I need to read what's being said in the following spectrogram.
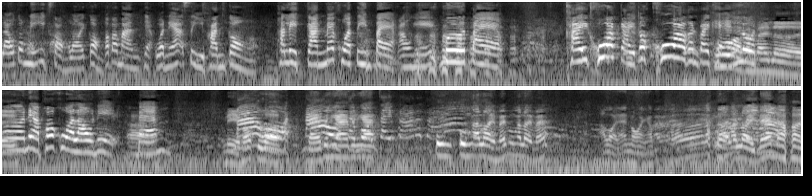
แล้วตรงนี้อีก 200 กล่องก็ประมาณเนี่ยวันเนี้ย4,000 กล่อง ผลิตกันแม่ครัวตีนแตกเอางี้ มือแตก ใครคั่วไก่ก็คั่วกันไปแขนหลุดไปเลย เออเนี่ยพ่อครัวเรานี่อ่าแบงค์นี่หพ่อน้าครัโหวดไหนเป็นไงเป็นไงแต่โหดใจพระนะจ๊ะ ปรุงปรุงอร่อยไหมปรุงอร่อยไหมอร่อยแน่นอนครับอร่อยแน่นอน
